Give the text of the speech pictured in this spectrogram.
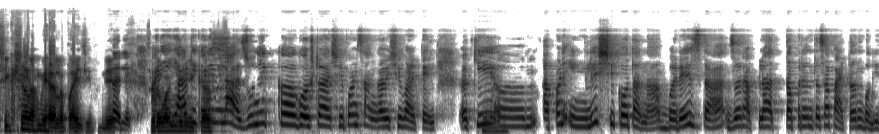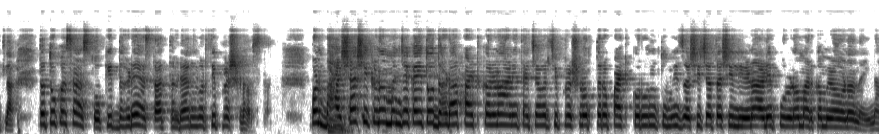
शिक्षण मिळालं पाहिजे. म्हणजे या ठिकाणी मला अजून एक गोष्ट अशी पण सांगावीशी वाटेल की आपण इंग्लिश शिकवताना बरेचदा जर आपला आतापर्यंतचा पॅटर्न बघितला तर तो कसा असतो की धडे असतात धड्यांवरती प्रश्न असतात. पण भाषा शिकणं म्हणजे काही तो धडा पाठ करणं आणि त्याच्यावरची प्रश्नोत्तर पाठ करून तुम्ही जशीच्या तशी लिहिणं आणि पूर्ण मार्क मिळवणं नाही ना.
